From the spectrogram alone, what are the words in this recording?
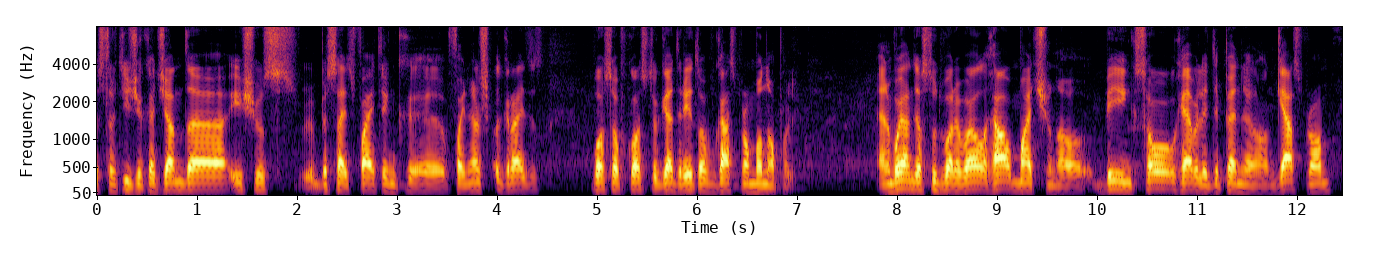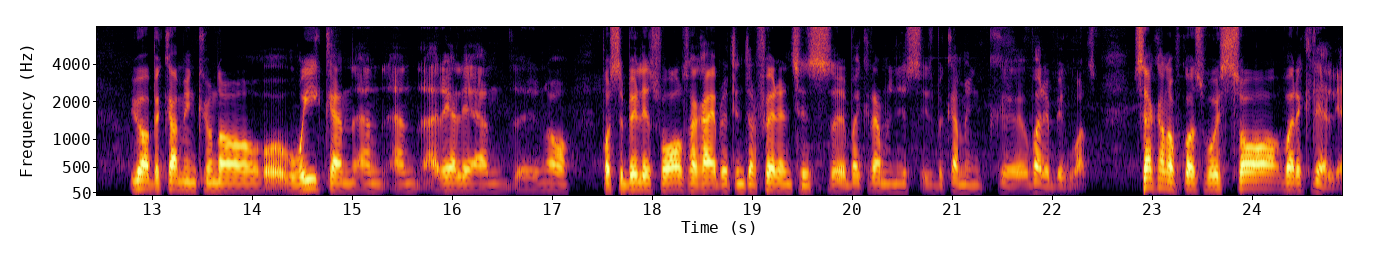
strategic agenda issues, besides fighting uh, financial crisis, was of course to get rid of Gazprom monopoly. And we understood very well how much, you know, being so heavily dependent on Gazprom, you are becoming, you know, weak and and and really, and uh, you know, possibilities for all the hybrid interferences uh, by Kremlin is, is becoming uh, very big ones. Second, of course, we saw very clearly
